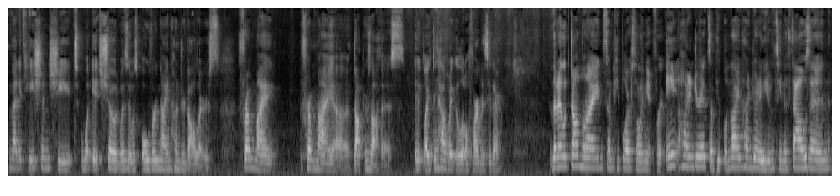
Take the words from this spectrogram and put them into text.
medication sheet, what it showed was it was over $900 from my from my uh, doctor's office. It like they have like a little pharmacy there. Then I looked online. Some people are selling it for 800, some people 900. I've even seen a thousand.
